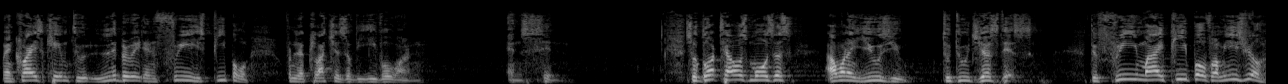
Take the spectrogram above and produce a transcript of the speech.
When Christ came to liberate and free his people from the clutches of the evil one and sin. So God tells Moses, I want to use you to do just this. To free my people from Israel.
